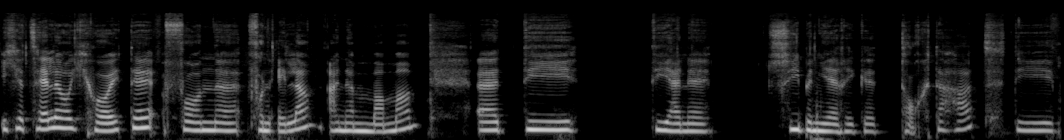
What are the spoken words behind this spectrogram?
Ich erzähle euch heute von, äh, von Ella, einer Mama, äh, die, die eine siebenjährige Tochter hat. Die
